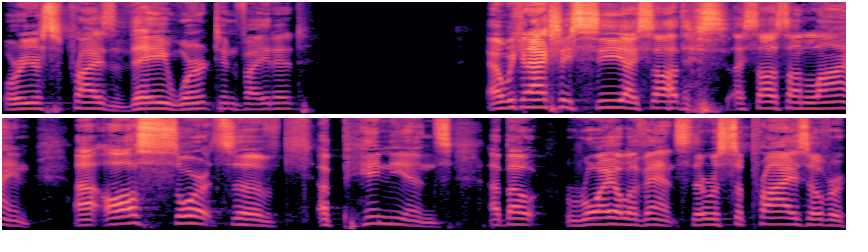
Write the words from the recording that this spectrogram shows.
or you're surprised they weren't invited. And we can actually see, I saw this, I saw this online, uh, all sorts of opinions about royal events. There was surprise over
